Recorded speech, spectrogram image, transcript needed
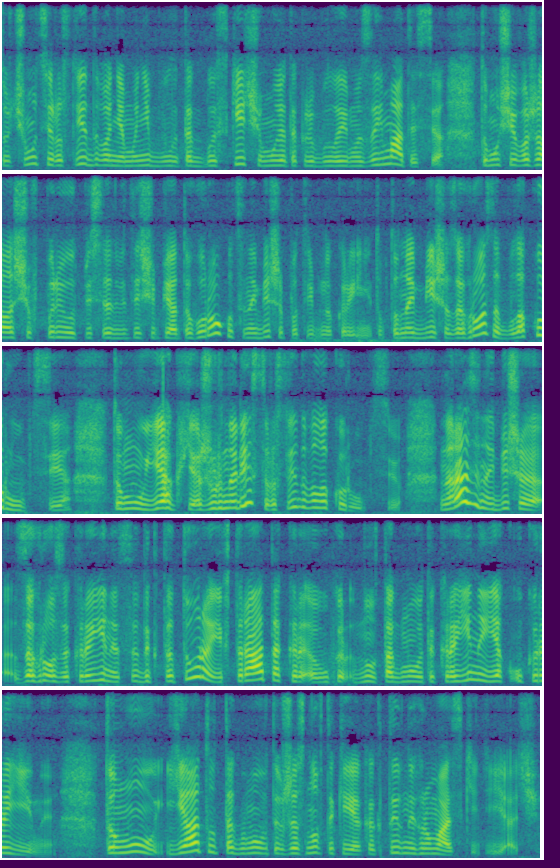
То Чому ці розслідування мені були так близькі, чому я так любила іми займатися? Тому що я вважала, що в період після 2005 року це найбільше потрібно країні. Тобто найбільша загроза була корупція. Тому як я журналіст розслідувала корупцію. Наразі найбільша загроза країни це диктатура і втрата ну, так мовити країни як України. Тому я тут, так би мовити, вже знов таки як активний громадський діяч.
